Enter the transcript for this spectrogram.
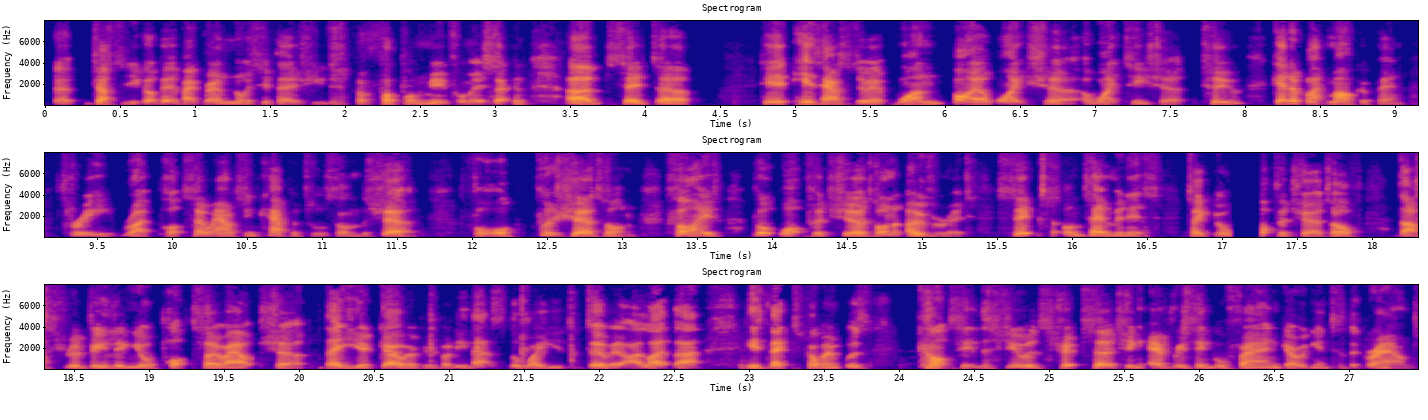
uh, Justin, you got a bit of background noise if there. You just pop on mute for me a second. Um, said, uh, here's how to do it. One, buy a white shirt, a white t-shirt. Two, get a black marker pen. Three, write Pozzo out in capitals on the shirt. Four, put shirt on. Five, put Watford shirt on over it. Six, on 10 minutes, take your Watford shirt off, thus revealing your Pozzo out shirt. There you go, everybody. That's the way you do it. I like that. His next comment was, can't see the steward strip searching every single fan going into the ground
